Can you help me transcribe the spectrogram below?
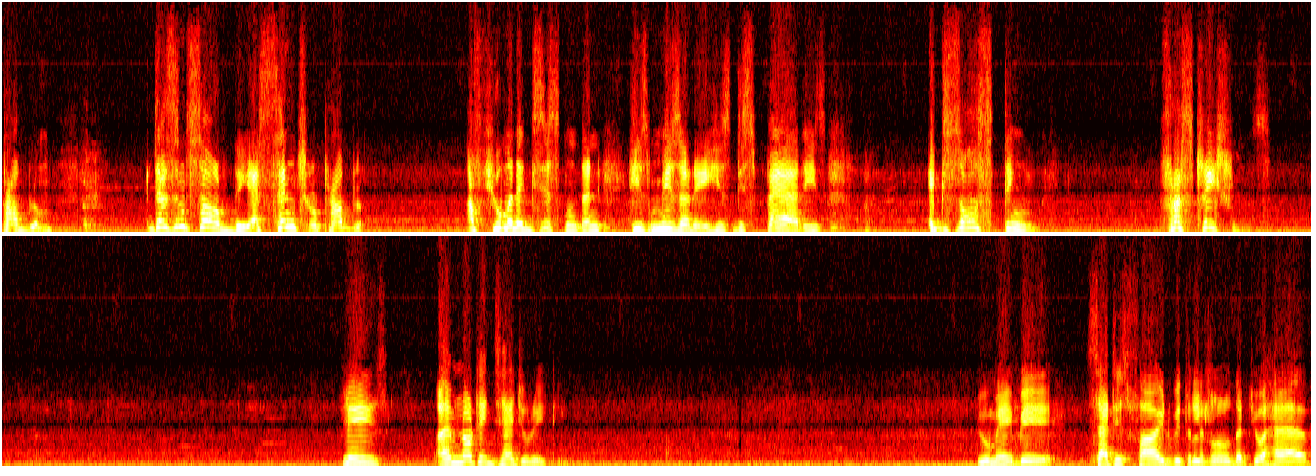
problem doesn't solve the essential problem of human existence and his misery, his despair, his exhausting frustrations. Please, I am not exaggerating. You may be satisfied with little that you have,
